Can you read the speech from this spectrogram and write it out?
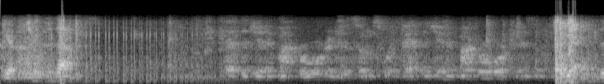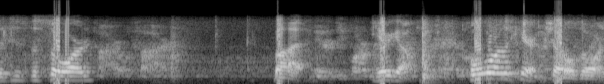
yeah, check this out. Pathogenic microorganisms with pathogenic microorganisms. Yes, this is the sword, Fire with fire. but Here we go. Tor the carrot shuttle Zord.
